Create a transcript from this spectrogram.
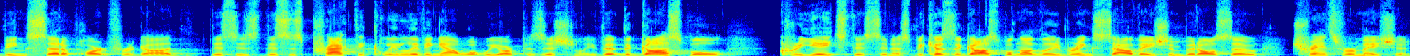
being set apart for God. This is, this is practically living out what we are positionally. The, the gospel creates this in us because the gospel not only brings salvation, but also transformation.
